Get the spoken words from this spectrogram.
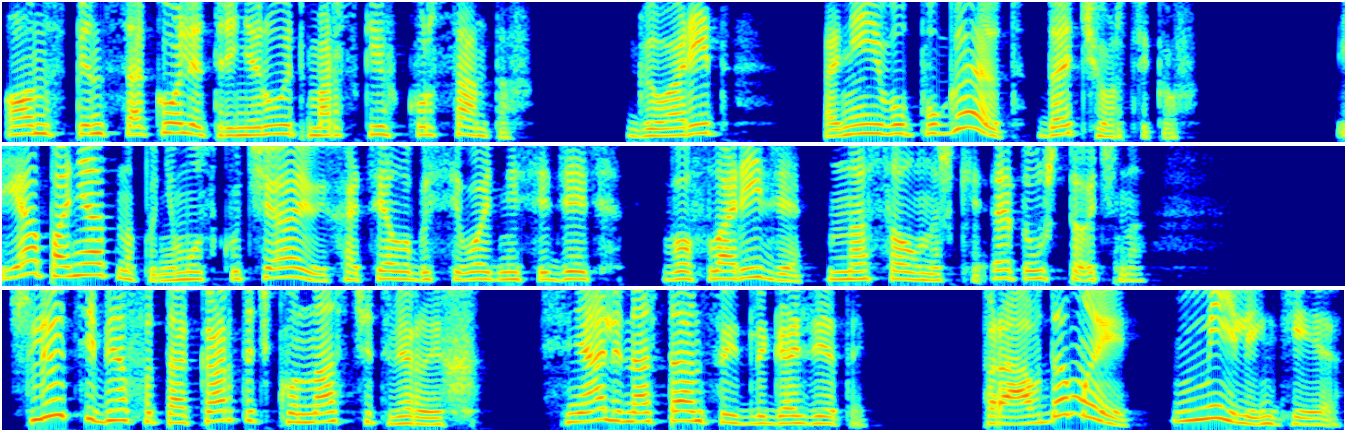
Он в Пенсаколе тренирует морских курсантов. Говорит, они его пугают до чертиков. Я, понятно, по нему скучаю и хотела бы сегодня сидеть во Флориде на солнышке, это уж точно. Шлю тебе фотокарточку нас четверых. Сняли на станции для газеты. Правда мы, миленькие?»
